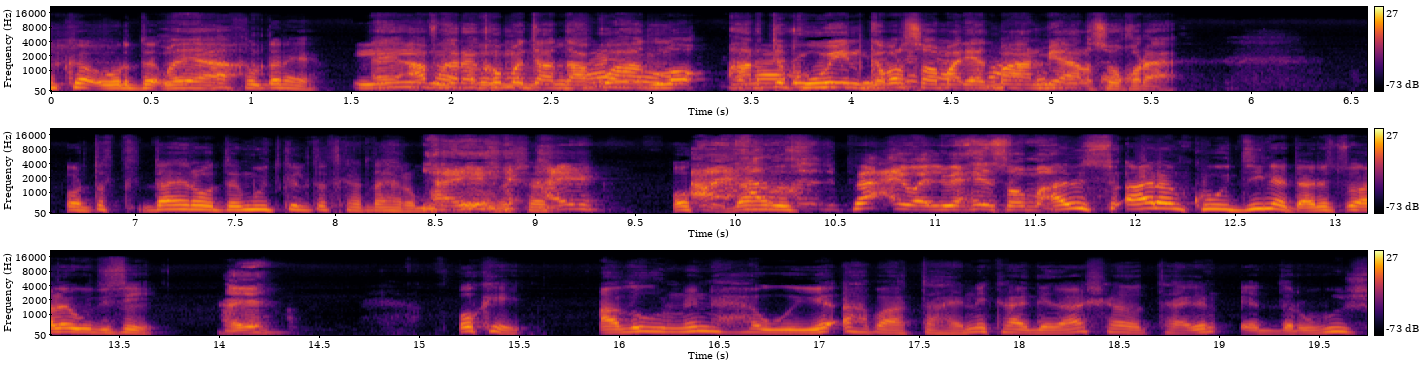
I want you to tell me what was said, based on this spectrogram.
uka warda Maya. waxaa khaldanaya afkare comment haddaan ku hadlo harti kuwiin gabar soomaaliyeed maahan miyaa la soo qoraa war dadka daahirow de muud geli dadkan haye Okay, calaa xaal daahiro waxaa la difaacay waa libaaxiye soo maa adi su'aalan kuu diinad ani su'aala weydiisay haye okay adigu nin haweeye ah baa tahay. Ninkaa gadaashaada taagan ee darwiish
